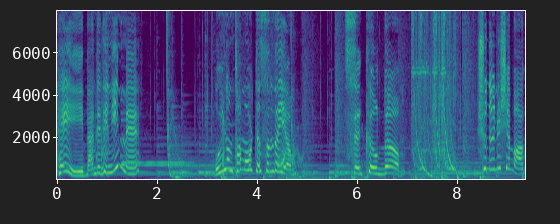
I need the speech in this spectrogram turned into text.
Hey, ben de deneyeyim mi? Oyunun tam ortasındayım. Sıkıldım. Şu dönüşe bak.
